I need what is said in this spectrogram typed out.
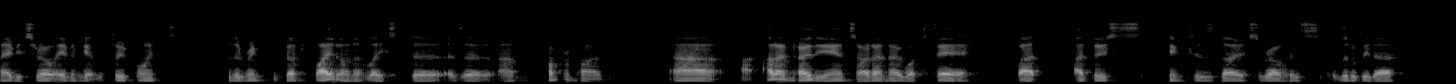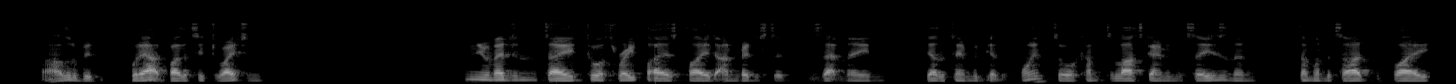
maybe Sorell even get the two points for the rink that Josh played on at least uh, as a um, compromise. Uh, I, don't know the answer. I don't know what's fair, but I do think as though Sorell has a little bit uh, a little bit put out by the situation. Can you imagine, say, two or three players played unregistered? Does that mean the other team would get the points, or come to last game in the season and someone decides to play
